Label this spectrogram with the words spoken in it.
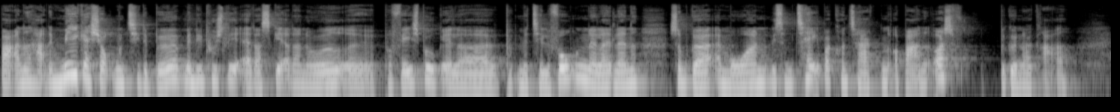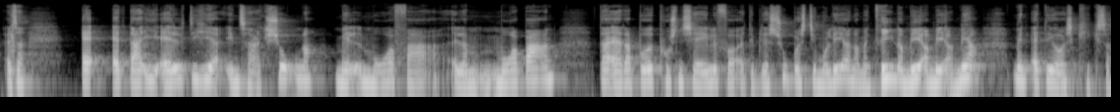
barnet har det mega sjovt med tittebø, men lige pludselig er der, sker der noget øh, på Facebook eller med telefonen eller et eller andet, som gør, at moren ligesom taber kontakten, og barnet også begynder at græde. Altså, at, at der i alle de her interaktioner mellem mor og far, eller mor og barn, der er der både potentiale for, at det bliver super stimulerende, når man griner mere og mere og mere, men at det også kikser.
